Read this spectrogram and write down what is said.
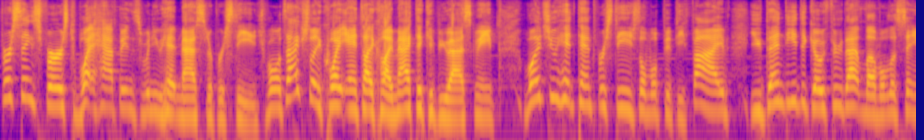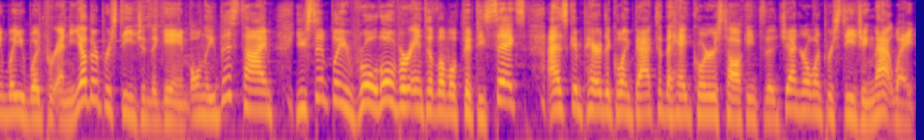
First things first, what happens when you hit Master Prestige? Well, it's actually quite anticlimactic if you ask me. Once you hit 10th Prestige level 55, you then need to go through that level the same way you would for any other Prestige in the game, only this time, you simply roll over into level 56 as compared to going back to the headquarters talking to the General and prestiging that way.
